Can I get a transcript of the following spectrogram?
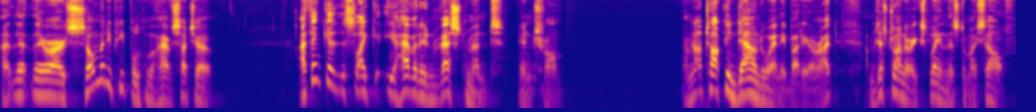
Uh, th- there are so many people who have such a. I think it's like you have an investment in Trump. I'm not talking down to anybody, all right? I'm just trying to explain this to myself.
